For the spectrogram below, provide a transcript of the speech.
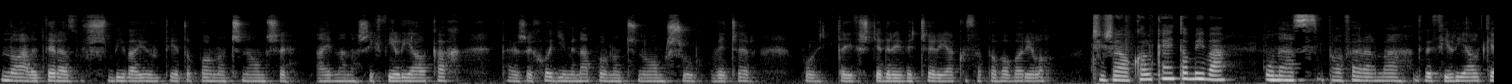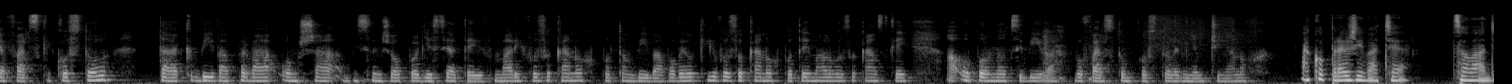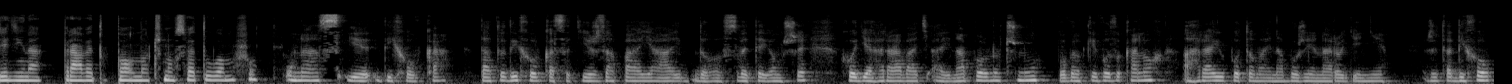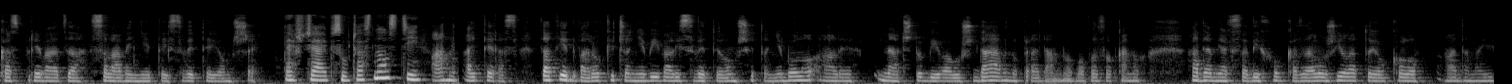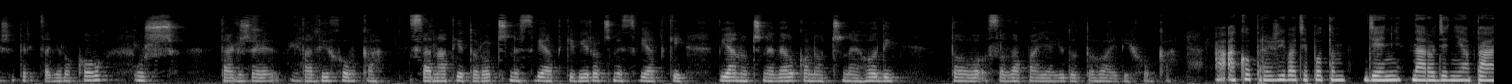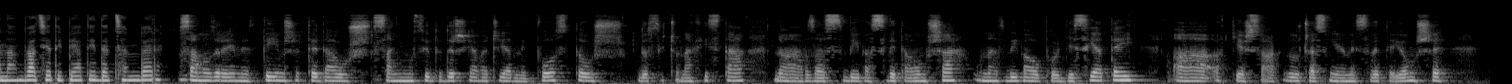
No ale teraz už bývajú tieto polnočné omše aj na našich filiálkach. Takže chodíme na polnočnú omšu večer po tej štedrej večeri, ako sa to hovorilo. Čiže o koľkej to býva? U nás pán Farár má dve filiálky a farský kostol, tak býva prvá omša, myslím, že o pol desiatej v malých vozokanoch, potom býva vo veľkých vozokanoch, po tej malovozokánskej a o polnoci býva vo farskom kostole v Nemčinianoch. Ako prežívate celá dedina práve tú polnočnú svetú omšu? U nás je dychovka. Táto dychovka sa tiež zapája aj do Svetej Omše. Chodia hrávať aj na polnočnú vo Veľkých vozokanoch a hrajú potom aj na Božie narodenie že tá dychovka sprevádza slávenie tej svetej omše. Ešte aj v súčasnosti? Áno, aj teraz. Za tie dva roky, čo nebývali Svete Omše, to nebolo, ale ináč to býva už dávno, pradávno vo Vozokanoch. Hádam, jak sa dýchovka založila, to je okolo, hádam, aj vyše 30 rokov už. Takže tá dýchovka sa na tieto ročné sviatky, výročné sviatky, vianočné, veľkonočné hody, to sa zapájajú do toho aj dýchovka. A ako prežívate potom deň narodenia pána, 25. december? Samozrejme tým, že teda už sa nemusí dodržiavať žiadny post, už kto si čo nachystá. No a zase býva Sveta Omša, u nás býva o pol desiatej a tiež sa zúčastňujeme Svetej Omše,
